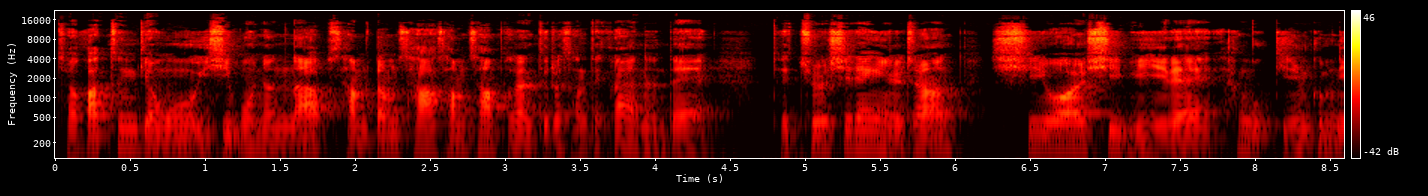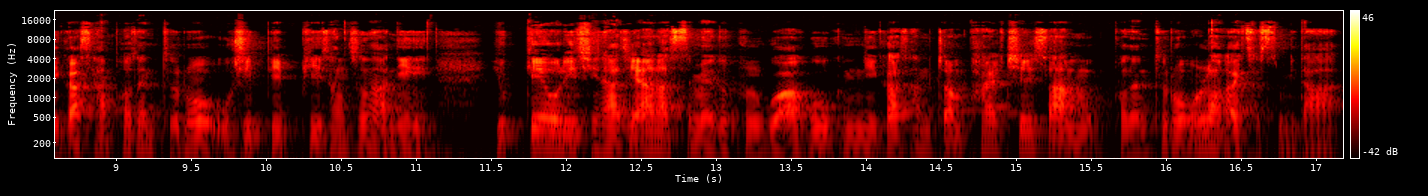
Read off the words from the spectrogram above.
저 같은 경우 25년 납 3.433%를 선택하였는데 대출 실행일 전 10월 12일에 한국 기준금리가 3%로 50bp 상승하니 6개월이 지나지 않았음에도 불구하고 금리가 3.873%로 올라가 있었습니다.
